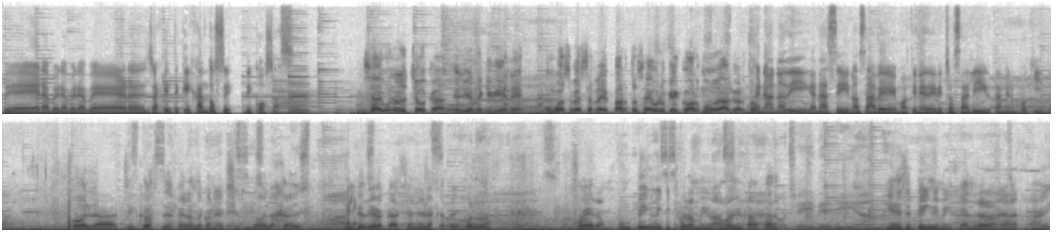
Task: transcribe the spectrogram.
ver, a ver, a ver, a ver. Ya gente quejándose de cosas. Si alguno lo choca el viernes que viene, un guaso que hace reparto, seguro que el corno de Alberto. Bueno, no digan así, no sabemos. Tiene derecho a salir también un poquito. Hola chicos de Esperando Conexión, hola Javi. Mis peores vacaciones, las que recuerdo, fueron un picnic que fueron mi mamá y mi papá. Y en ese picnic me engendraron a, a- a mí.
